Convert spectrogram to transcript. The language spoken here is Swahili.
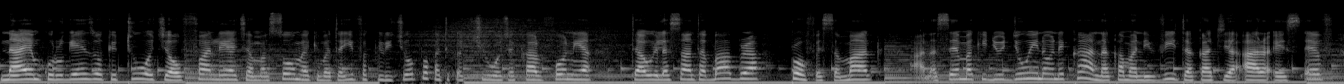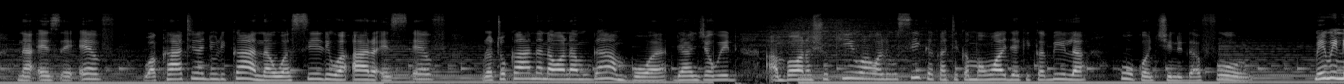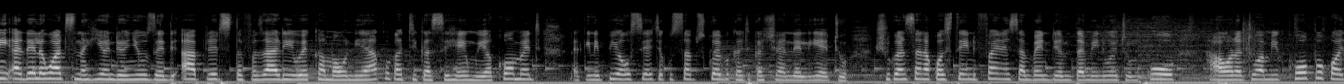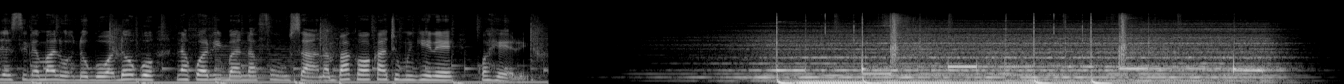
Naye mkurugenzi wa kituo cha Ofalea cha masomo ya kimataifa kilichopo katika chuo cha California tawi la Santa Barbara Profesa Mark anasema kijuujuu inaonekana kama ni vita kati ya RSF na SAF, wakati inajulikana uasili wa RSF unatokana na wanamgambo wa Janjaweed ambao wanashukiwa walihusika katika mauaji ya kikabila huko nchini Darfur. Mimi ni Adele Watts na hiyo ndio news and updates. Tafadhali weka maoni yako katika sehemu ya comment, lakini pia usiache kusubscribe katika channel yetu. Shukrani sana kwa Stein Finance ambaye ndiye mdhamini wetu mkuu. Hawa wanatoa mikopo kwa wajasiriamali wadogo wadogo na kwa riba nafuu sana. Mpaka wakati mwingine, kwa heri.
